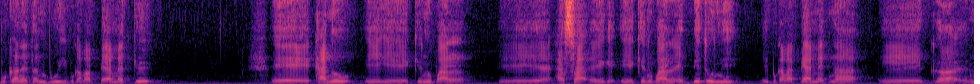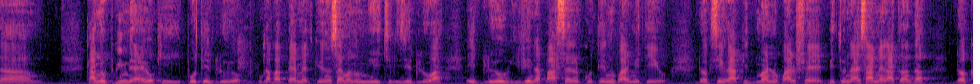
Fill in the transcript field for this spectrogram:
boucan en bouillie pour permettre que les canaux et, que nous parlons et, que nous parlons bétonner et pour permettre dans dans canaux primaires qui portent de l'eau pour permettre que non seulement nous mieux utiliser de l'eau et de l'eau arriver dans la parcelle côté nous parlons météo. Donc c'est rapidement nous parlons faire bétonner ça mais en attendant donc,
